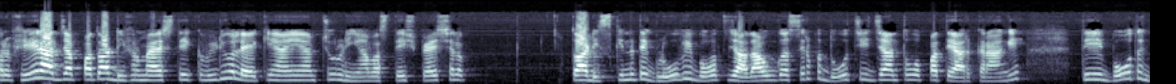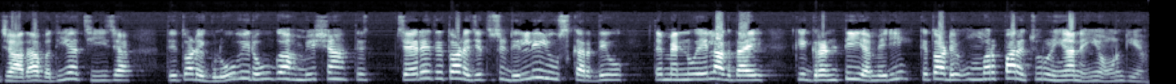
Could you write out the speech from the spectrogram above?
ਪਰ ਫਿਰ ਅੱਜ ਆਪਾਂ ਤੁਹਾਡੀ ਫਰਮਾਇਸ਼ ਤੇ ਇੱਕ ਵੀਡੀਓ ਲੈ ਕੇ ਆਏ ਆ ਝੁਰੜੀਆਂ ਵਾਸਤੇ ਸਪੈਸ਼ਲ ਤੁਹਾਡੀ ਸਕਿਨ ਤੇ ਗਲੋ ਵੀ ਬਹੁਤ ਜ਼ਿਆਦਾ ਆਊਗਾ, ਸਿਰਫ ਦੋ ਚੀਜ਼ਾਂ ਤੋਂ ਆਪਾਂ ਤਿਆਰ ਕਰਾਂਗੇ ਤੇ ਬਹੁਤ ਜ਼ਿਆਦਾ ਵਧੀਆ ਚੀਜ਼ ਆ ਤੇ ਤੁਹਾਡੇ ਗਲੋ ਵੀ ਰਹੂਗਾ ਹਮੇਸ਼ਾ ਤੇ ਚਿਹਰੇ ਤੇ ਤੁਹਾਡੇ ਜੇ ਤੁਸੀਂ ਡੇਲੀ ਯੂਜ਼ ਕਰਦੇ ਹੋ ਤੇ ਮੈਨੂੰ ਇਹ ਲੱਗਦਾ ਏ ਕਿ ਗਰੰਟੀ ਆ ਮੇਰੀ ਕਿ ਤੁਹਾਡੇ ਉਮਰ ਭਰ ਝੁਰੜੀਆਂ ਨਹੀਂ ਆਉਣਗੀਆਂ,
